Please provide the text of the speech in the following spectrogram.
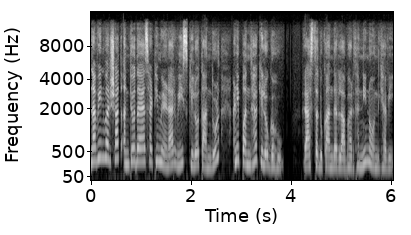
नवीन वर्षात अंत्योदयासाठी मिळणार वीस किलो तांदूळ आणि पंधरा किलो गहू. रास्त दुकानदार लाभार्थ्यांनी नोंद घ्यावी.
